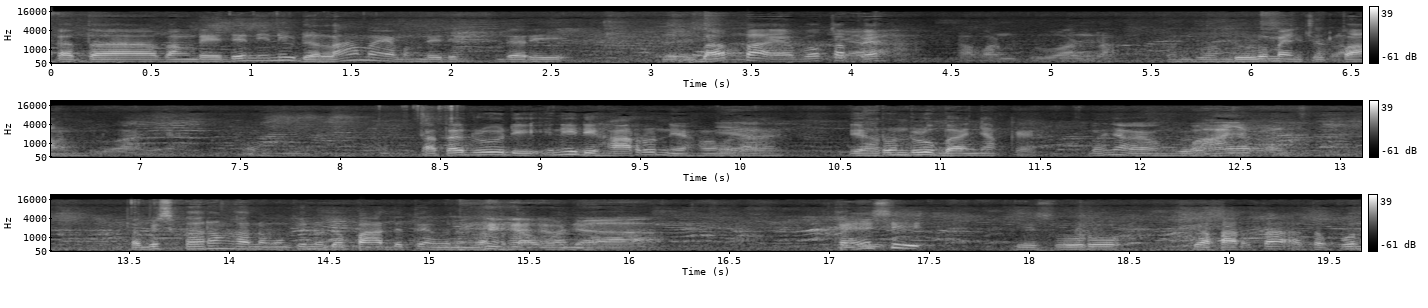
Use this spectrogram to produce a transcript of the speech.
kata Bang Deden ini udah lama ya Bang Deden dari Dari Bapak ya, bokap ya. 80-an lah. Duluan dulu main cupang. 80-an ya. Kata dulu di ini di Harun ya kalau Iya. salah. Di Harun dulu banyak ya. Banyak ya Bang. Banyak om. Tapi sekarang karena mungkin udah padat ya udah nggak ketahuan. Udah Kayaknya sih di seluruh Jakarta ataupun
